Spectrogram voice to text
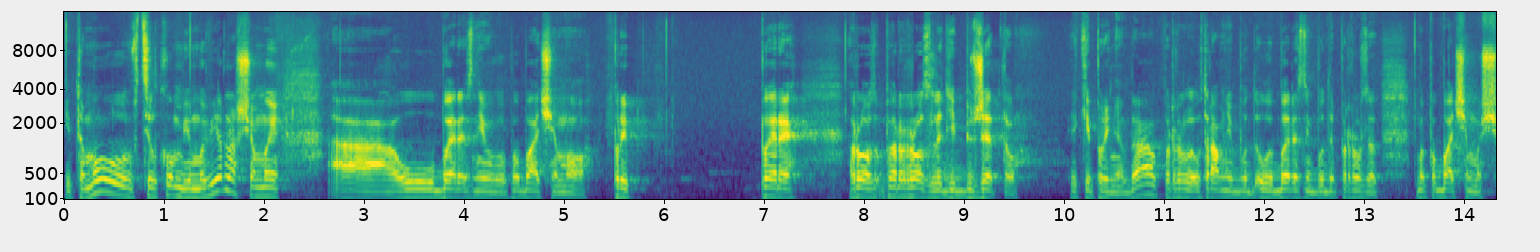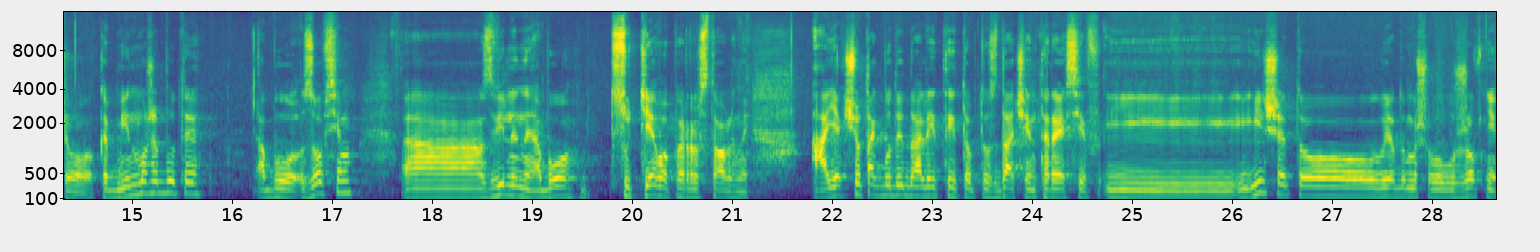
І тому цілком ймовірно, що ми а, у березні побачимо при перероз, перерозгляді бюджету, який прийняв, да, у травні буде, у березні буде перерозгляд, ми побачимо, що Кабмін може бути або зовсім а, звільнений, або суттєво перерозставлений. А якщо так буде далі йти, тобто здача інтересів і, і інше, то я думаю, що у жовтні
